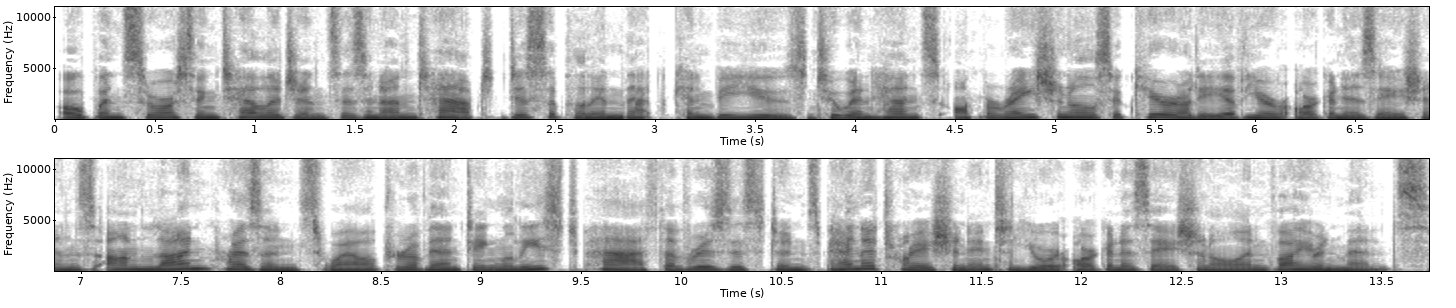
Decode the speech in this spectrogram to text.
Open source intelligence is an untapped discipline that can be used to enhance operational security of your organization's online presence while preventing least path of resistance penetration into your organizational environments.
